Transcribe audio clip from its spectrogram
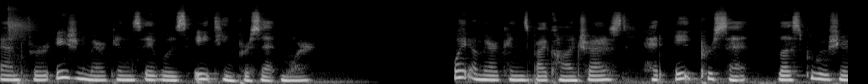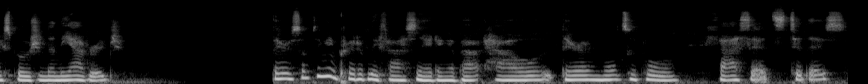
and for Asian Americans it was 18% more. White Americans, by contrast, had 8% less pollution exposure than the average. There is something incredibly fascinating about how there are multiple facets to this,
